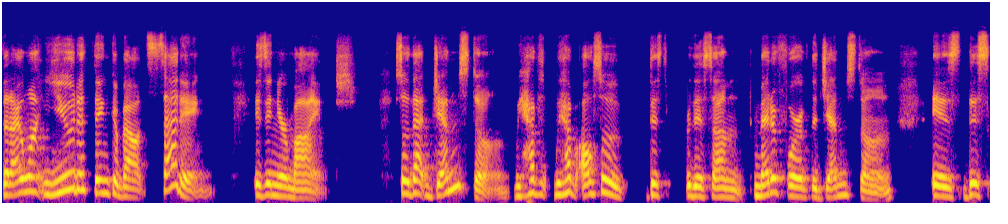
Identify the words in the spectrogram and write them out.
that I want you to think about setting is in your mind. So that gemstone, we have we have also this this um, metaphor of the gemstone is this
